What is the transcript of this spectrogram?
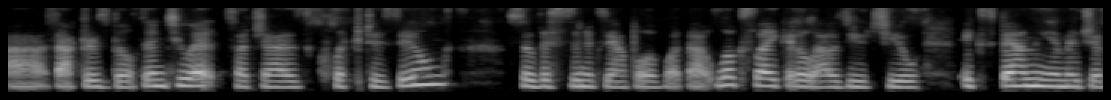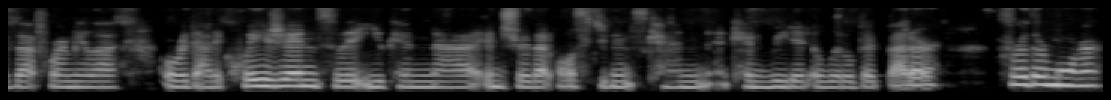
uh, factors built into it, such as click to zoom. So this is an example of what that looks like. It allows you to expand the image of that formula or that equation so that you can uh, ensure that all students can, can read it a little bit better. Furthermore,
